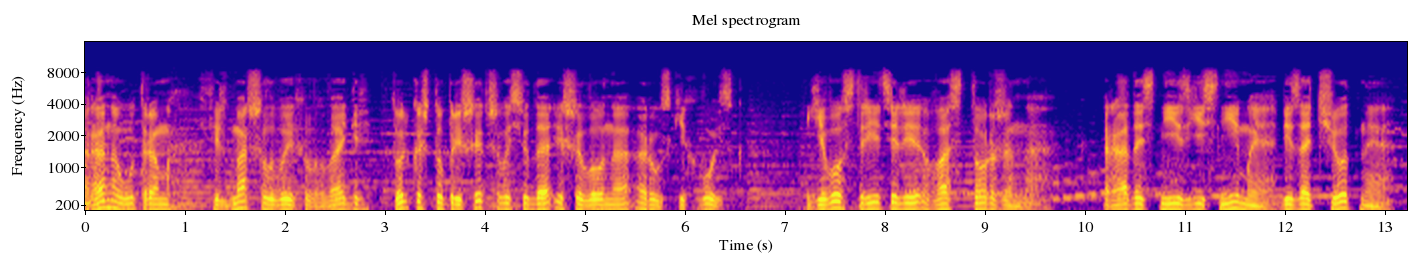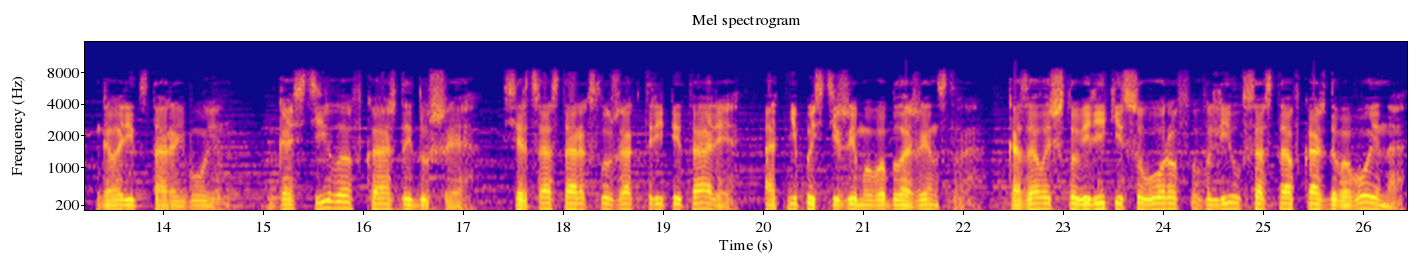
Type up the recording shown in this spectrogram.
Рано утром фельдмаршал выехал в лагерь только что пришедшего сюда эшелона русских войск. Его встретили восторженно. Радость неизъяснимая, безотчетная, говорит старый воин, гостила в каждой душе. Сердца старых служак трепетали от непостижимого блаженства. Казалось, что великий Суворов влил в состав каждого воина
